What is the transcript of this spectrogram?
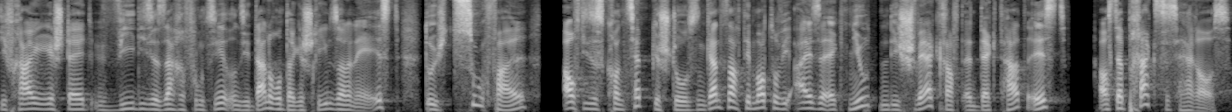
die Frage gestellt, wie diese Sache funktioniert und sie dann runtergeschrieben, sondern er ist durch Zufall auf dieses Konzept gestoßen, ganz nach dem Motto, wie Isaac Newton die Schwerkraft entdeckt hat, ist aus der Praxis heraus.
